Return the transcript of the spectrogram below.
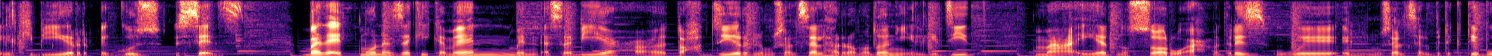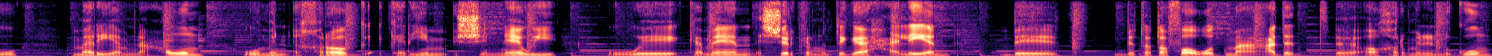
الكبير الجزء السادس. بدأت منى زكي كمان من أسابيع تحضير لمسلسلها الرمضاني الجديد مع إياد نصار وأحمد رزق والمسلسل بتكتبه مريم نعوم ومن إخراج كريم الشناوي وكمان الشركة المنتجة حاليا بتتفاوض مع عدد آه، آخر من النجوم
